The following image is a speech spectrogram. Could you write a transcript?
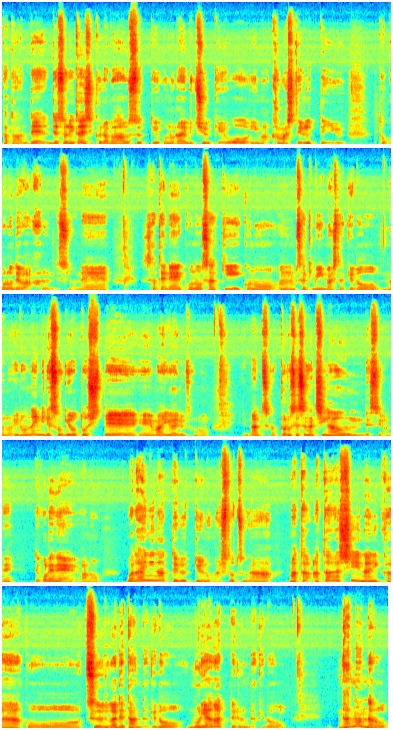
パターンで、で、それに対してクラブハウスっていうこのライブ中継を今かましてるっていうところではあるんですよね。さてね、この先、この、うん、さっきも言いましたけど、あのいろんな意味でそぎ落として、えー、まあ、いわゆるその、なんですか、プロセスが違うんですよね。で、これね、あの、話題になってるっていうのが一つが、また新しい何か、こう、ツールが出たんだけど、盛り上がってるんだけど、何なんだろうっ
